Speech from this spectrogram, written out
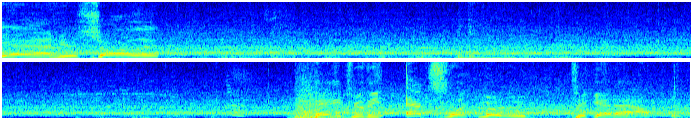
yeah, here's Charlotte. Paige with the excellent move to get out.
